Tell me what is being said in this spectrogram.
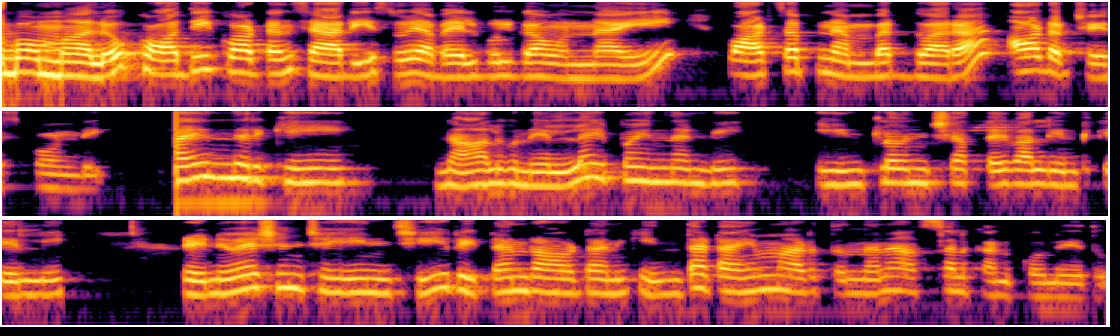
బొమ్మలో ఖాదీ కాటన్ శారీస్ అవైలబుల్గా ఉన్నాయి. వాట్సాప్ నెంబర్ ద్వారా ఆర్డర్ చేసుకోండి. అందరికీ నాలుగు నెలలు అయిపోయిందండి. ఇంట్లోంచి అత్తయ్య వాళ్ళ ఇంటికి వెళ్ళి రెనోవేషన్ చేయించి రిటర్న్ రావడానికి ఇంత టైం పడుతుందని అస్సలు కనుక్కోలేదు.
